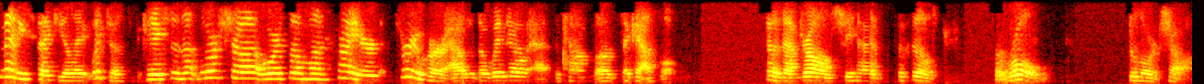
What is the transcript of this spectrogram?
Many speculate with justification that Lord Shaw or someone hired threw her out of the window at the top of the castle. Because after all, she had fulfilled her role to Lord Shaw.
